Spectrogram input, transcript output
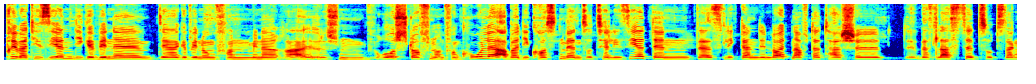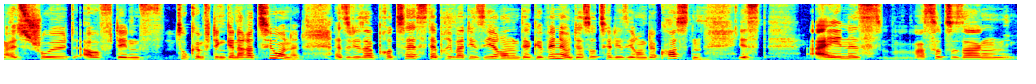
privatisieren die Gewinne der Gewinnung von mineralischen Rohstoffen und von Kohle, aber die Kosten werden sozialisiert, denn das liegt dann den Leuten auf der Tasche, das lastet sozusagen als Schuld auf den zukünftigen Generationen. Also dieser Prozess der Privatisierung der Gewinne und der Sozialisierung der Kosten ist eines, was sozusagen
